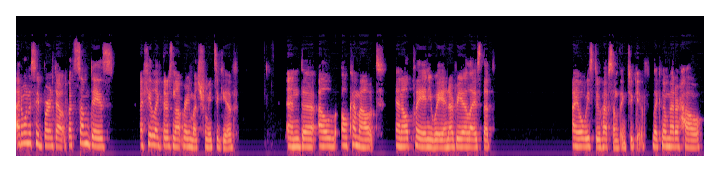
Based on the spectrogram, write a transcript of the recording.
I don't want to say burnt out, but some days I feel like there's not very much for me to give, and uh, I'll I'll come out and I'll play anyway. And I realize that I always do have something to give. Like no matter how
